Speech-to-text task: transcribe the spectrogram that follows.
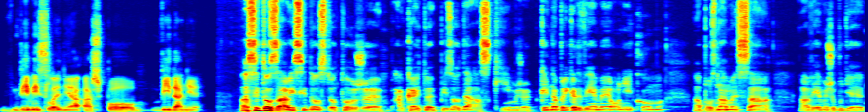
vymyslenia až po vydanie? Asi to závisí dosť od toho, že aká je to epizóda a s kým. Že keď napríklad vieme o niekom a poznáme sa a vieme, že bude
